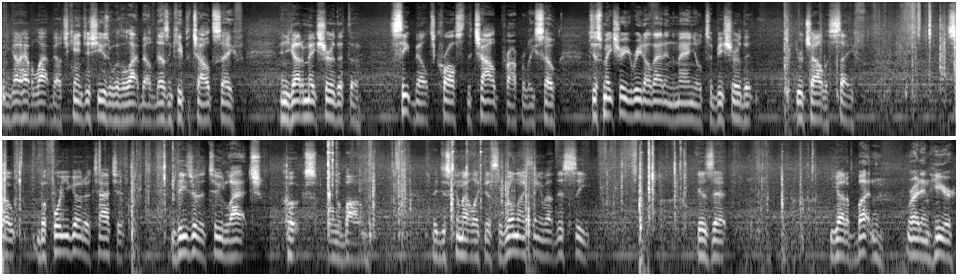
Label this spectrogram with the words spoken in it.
and you got to have a lap belt. You can't just use it with a lap belt. It doesn't keep the child safe. And you got to make sure that the seat belts cross the child properly. So just make sure you read all that in the manual to be sure that your child is safe. So before you go to attach it, these are the two latch hooks on the bottom. They just come out like this. The real nice thing about this seat is that you got a button right in here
